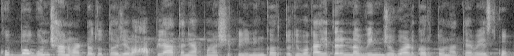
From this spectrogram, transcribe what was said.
खूप बघून छान वाटत होतं. जेव्हा आपल्या हाताने आपण अशी क्लिनिंग करतो किंवा काहीतरी नवीन जुगाड करतो ना त्यावेळेस खूप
